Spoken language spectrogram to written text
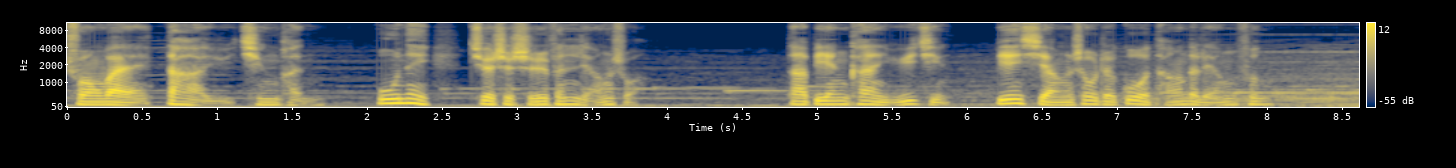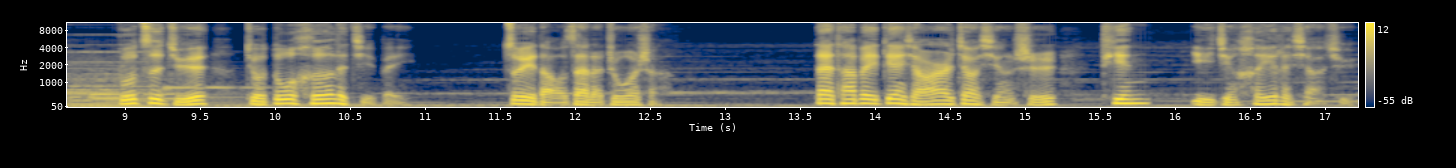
窗外大雨倾盆，屋内却是十分凉爽。他边看雨景，边享受着过堂的凉风，不自觉就多喝了几杯，醉倒在了桌上。待他被店小二叫醒时，天已经黑了下去。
